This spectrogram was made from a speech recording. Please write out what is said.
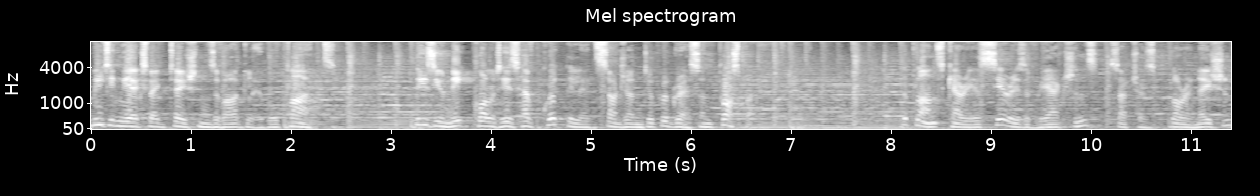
meeting the expectations of our global clients. These unique qualities have quickly led Sajjan to progress and prosper. The plants carry a series of reactions such as chlorination,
